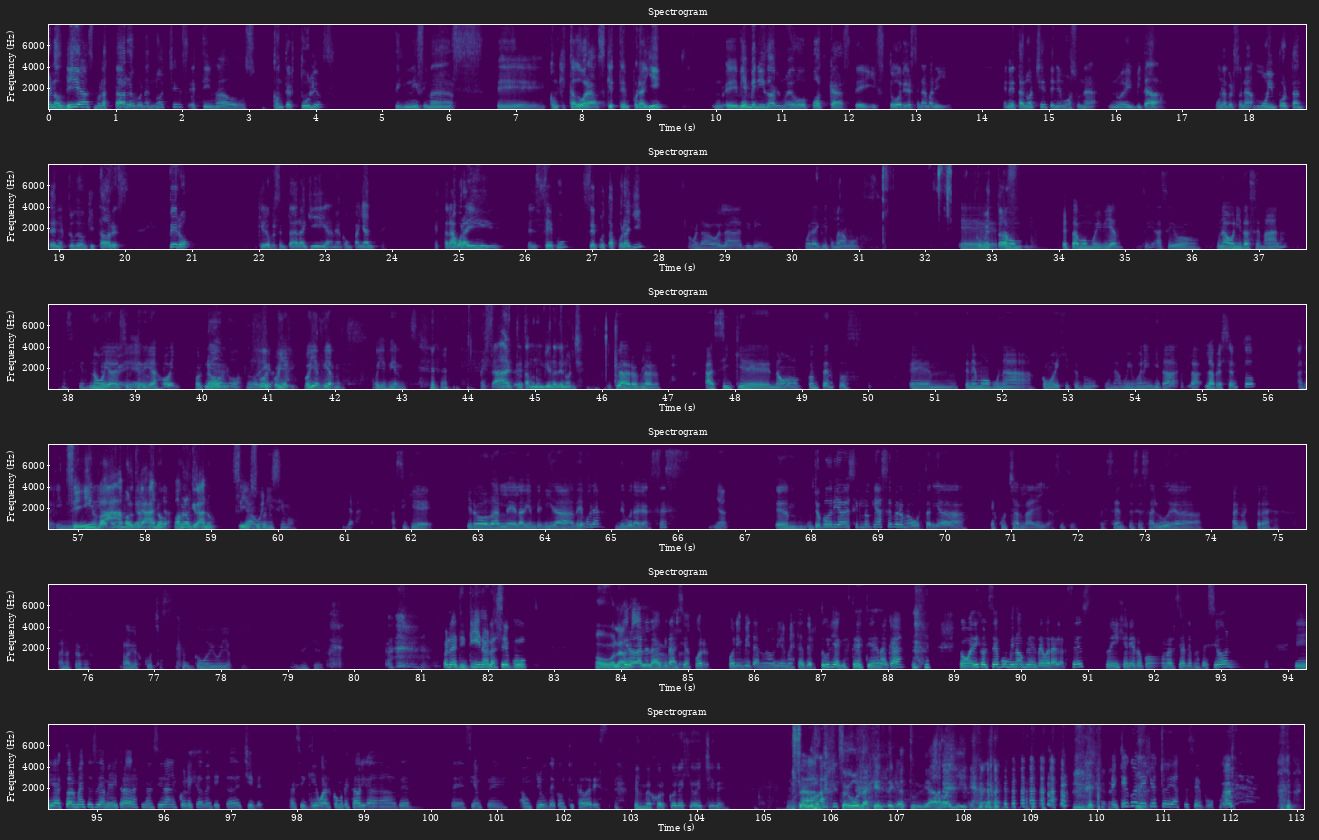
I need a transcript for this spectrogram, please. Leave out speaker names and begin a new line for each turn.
Buenos días, buenas tardes, buenas noches, estimados contertulios, dignísimas eh, conquistadoras que estén por allí. Eh, bienvenido al nuevo podcast de Historias en Amarillo. En esta noche tenemos una nueva invitada, una persona muy importante en el Club de Conquistadores, pero quiero presentar aquí a mi acompañante. Estará por ahí el Cepu. Cepu, ¿estás por allí?
Hola, hola, Titín. Por aquí estamos.
Eh, ¿Cómo estás?
Estamos, muy bien. Sí, ha sido una bonita semana. Así que no voy a decir qué día es hoy. Porque
no, no, no lo digas.
Hoy, es, viernes. Hoy es viernes.
Exacto, estamos en un viernes de noche.
Claro, claro. Así que no, contentos. Em, tenemos una, como dijiste tú, una muy buena invitada. La, presento.
Sí, vamos al grano, vamos al grano. Sí,
ya, buenísimo. Ya. Así que quiero darle la bienvenida a Débora, Débora Garcés. ¿ya? Em, yo podría decir lo que hace, pero me gustaría escucharla a ella. Así que se salude a, a, nuestras, a nuestros radioescuchas, como digo yo. Así que...
Hola Titino, hola Cepu.
Hola.
Quiero darle las gracias por, por invitarme a unirme a esta tertulia que ustedes tienen acá. Como dijo el CEPU, mi nombre es Débora Garcés, soy ingeniero comercial de profesión y actualmente soy administradora financiera en el Colegio Adventista de Chile. Así que igual como que está obligada de, siempre a un club de conquistadores.
El mejor colegio de Chile.
Según, ah. según, la gente que ha estudiado allí.
¿En qué colegio estudiaste, Cepu?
